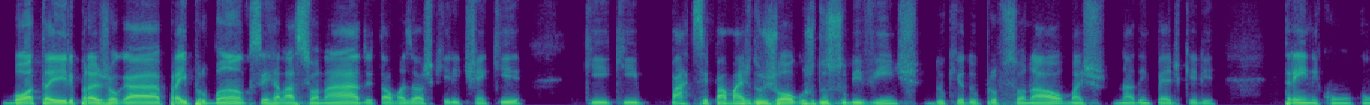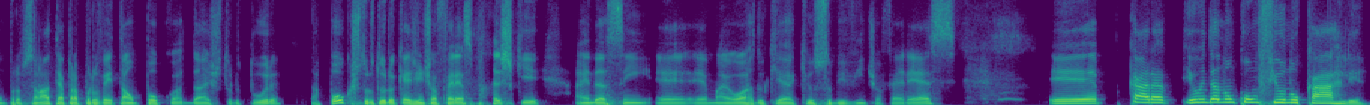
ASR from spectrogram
bota ele para jogar, para ir para o banco, ser relacionado e tal. Mas eu acho que ele tinha que, que, que participar mais dos jogos do sub-20 do que do profissional, mas nada impede que ele treine com, com o profissional, até para aproveitar um pouco da estrutura, da pouca estrutura que a gente oferece, mas que ainda assim é, é maior do que a que o sub-20 oferece. É, cara, eu ainda não confio no Carly.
